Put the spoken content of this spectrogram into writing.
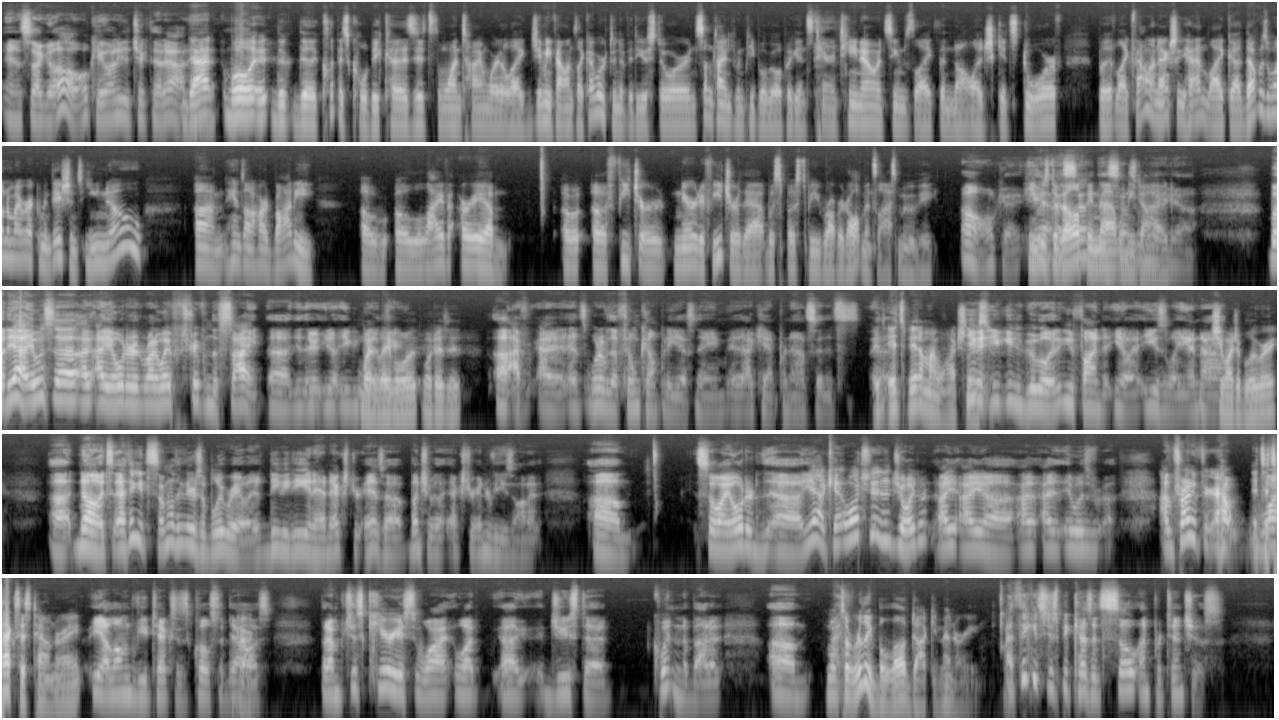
And so I go, oh, okay, well, I need to check that out. That well, it, the the clip is cool because it's the one time where like Jimmy Fallon's like, I worked in a video store, and sometimes when people go up against Tarantino, it seems like the knowledge gets dwarfed. But like Fallon actually had like a, that was one of my recommendations. You know, um, Hands on a Hard Body, a, a live or a, um, a a feature narrative feature that was supposed to be Robert Altman's last movie. Oh, okay. He was that developing sounds- that when he sounds familiar, died. Yeah. But yeah, it was. Uh, I, I ordered it right away, straight from the site. Uh, there, you know, you can What get it label? What is it? Uh, I, I, it's whatever the film company is name. I can't pronounce it. It's. it uh, it's been on my watch you list. can, you can Google it. You can find it, you know, easily. And uh, Should you watch a Blu-ray? uh, no, it's. I think it's. I don't think there's a Blu-ray of it. It's DVD and it had extra. It has a bunch of extra interviews on it. Um, so I ordered. Uh, yeah, I can't watch it and enjoyed it. I. I. Uh, I, I. It was. I'm trying to figure out. It's what, a Texas town, right? Yeah, Longview, Texas, close to Dallas. But I'm just curious why what uh, juiced uh, Quentin about it. Um, Well, it's a really beloved documentary. I think it's just because it's so unpretentious.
